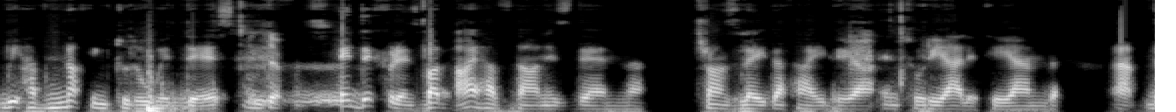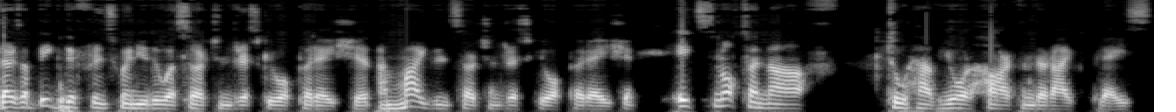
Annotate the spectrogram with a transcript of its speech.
we have nothing to do with this. Indifference. Indifference. But I have done is then translate that idea into reality. And uh, there's a big difference when you do a search and rescue operation, a migrant search and rescue operation. It's not enough to have your heart in the right place.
